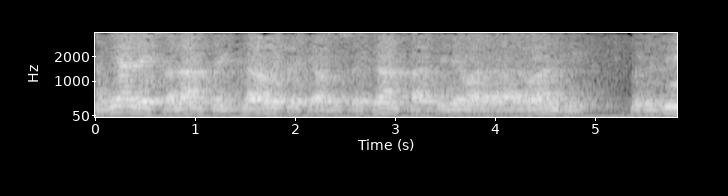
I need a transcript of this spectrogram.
نبی علیہ السلام تا اطلاعوشو کہ ابو سفیان قاتلے والا روان دی. نو دا نرزی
